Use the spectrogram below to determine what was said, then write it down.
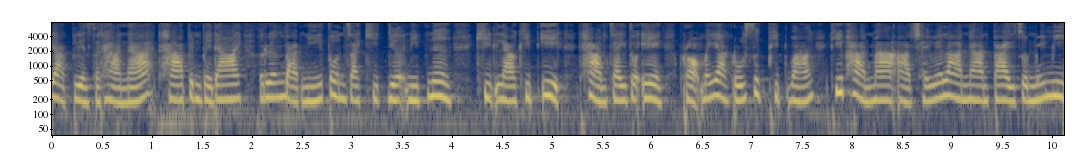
อยากเปลี่ยนสถานะ ถ้าเป็นไปได้ เรื่องแบบนี้ตนจะคิดเยอะนิดนึง คิดแล้วคิดอีก ถามใจตัวเอง เพราะไม่อยากรู้สึกผิดหวัง ที่ผ่านมาอาจใช้เวลานานไปจนไม่มี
